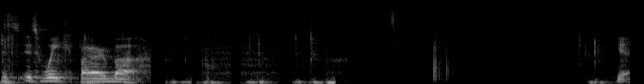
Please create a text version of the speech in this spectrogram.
it's it's weak, bro, but yeah.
